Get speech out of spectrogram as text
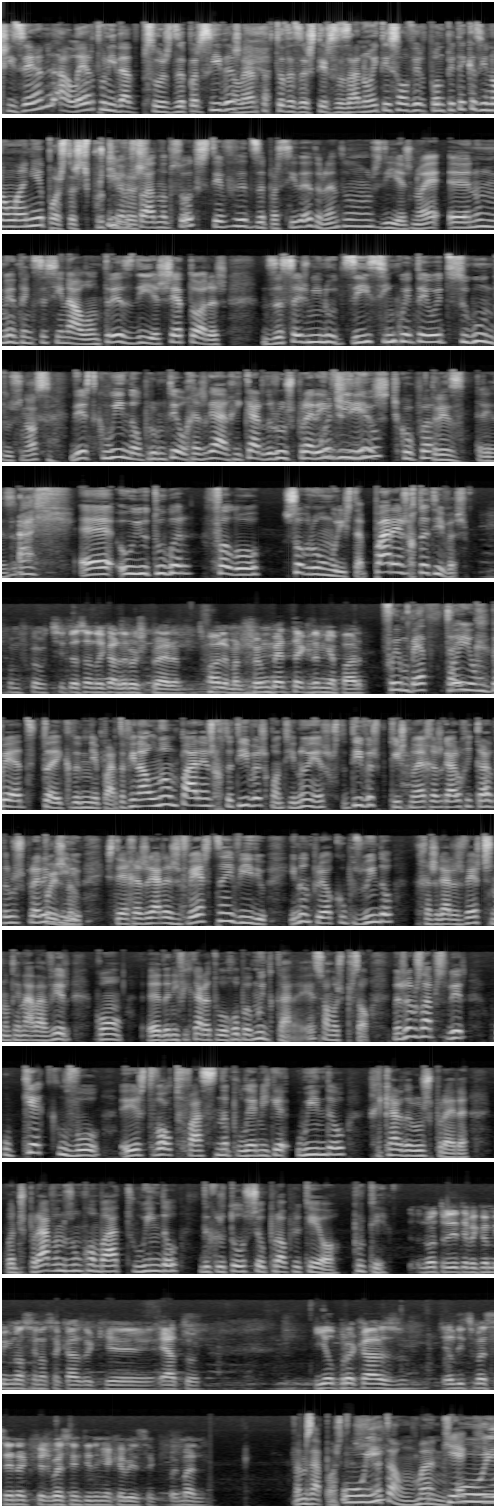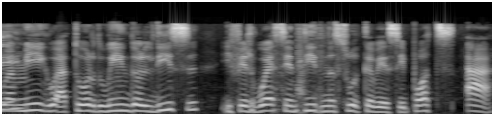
AXN, Alerta, Unidade de Pessoas Desaparecidas, Alerta. todas as terças à noite e Solverde.pt, Casino Online e apostas E desportivas. vamos falar de uma pessoa que esteve desaparecida durante uns dias, não é? Uh, no momento em que se assinalam 13 dias, 7 horas, 16 minutos e 58 segundos. Nossa. Desde que o Windows prometeu rasgar Ricardo Aruz Pereira em Quantos vídeo. dias? Desculpa. 13. 13. Ai, Uh, o youtuber falou sobre o humorista. Parem as rotativas. Como ficou a situação de Ricardo Araújo Pereira? Olha, mano, foi um bad take da minha parte. foi um bad take. Foi um bad take da minha parte. Afinal, não parem as rotativas, continuem as rotativas, porque isto não é rasgar o Ricardo Aruz Pereira Pois em vídeo. não. Isto é rasgar as vestes em vídeo. E não te preocupes, Window, que rasgar as vestes não tem nada a ver com eh, danificar a tua roupa muito cara. É só uma expressão. Mas vamos lá perceber o que é que levou a este volte-face na polémica Window Ricardo Araújo Pereira. Quando esperávamos um combate, o Window decretou o seu próprio KO. Porquê? No outro dia teve aqui um amigo nosso em nossa casa que é, é ator. E ele, por acaso, ele disse uma cena que fez bem sentido na minha cabeça, que foi, mano, Vamos à apostas. Ui. Então, mano. O que é que Ui. o amigo ator do Window lhe disse e fez bué sentido na sua cabeça? Hipótese A.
